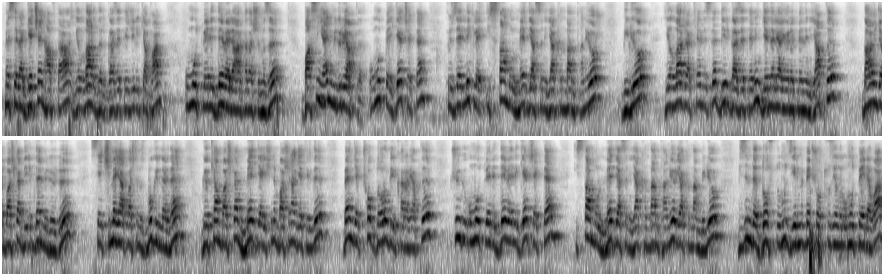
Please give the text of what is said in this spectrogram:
Mesela geçen hafta yıllardır gazetecilik yapan Umut Veli Develi arkadaşımızı basın yayın müdürü yaptı. Umut Bey gerçekten özellikle İstanbul medyasını yakından tanıyor, biliyor. Yıllarca kendisi de bir gazetenin genel yayın yönetmenliğini yaptı. Daha önce başka birimden müdürdü. Seçime yaklaştığımız bu günlerde Gökhan Başkan medya işinin başına getirdi. Bence çok doğru bir karar yaptı. Çünkü Umut Veli Develi gerçekten İstanbul medyasını yakından tanıyor, yakından biliyor. Bizim de dostluğumuz 25-30 yıldır Umut Bey'le var.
